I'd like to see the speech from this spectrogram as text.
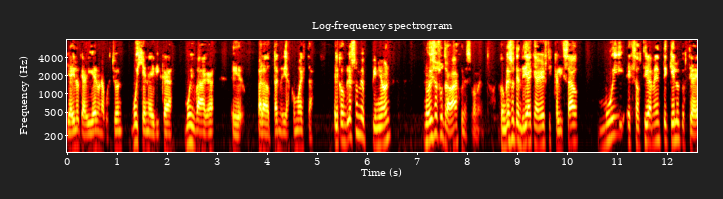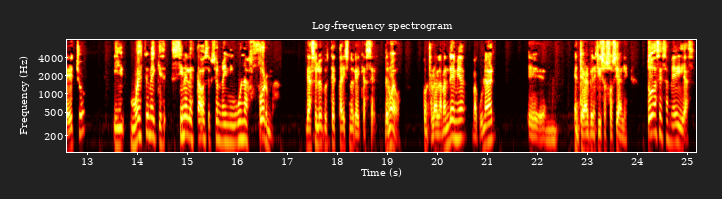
y ahí lo que había era una cuestión muy genérica, muy vaga, eh, para adoptar medidas como esta. El Congreso, en mi opinión, no hizo su trabajo en ese momento. El Congreso tendría que haber fiscalizado muy exhaustivamente qué es lo que usted ha hecho y muéstreme que sin el estado de excepción no hay ninguna forma de hacer lo que usted está diciendo que hay que hacer. De nuevo, controlar la pandemia, vacunar, eh, entregar beneficios sociales. Todas esas medidas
